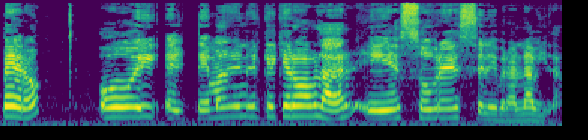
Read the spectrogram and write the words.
pero hoy el tema en el que quiero hablar es sobre celebrar la vida.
